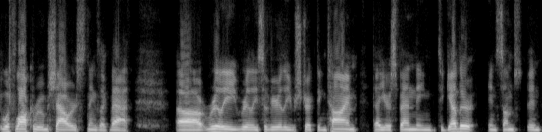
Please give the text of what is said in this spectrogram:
with locker rooms, showers, things like that. Uh, really, really severely restricting time that you're spending together in some in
